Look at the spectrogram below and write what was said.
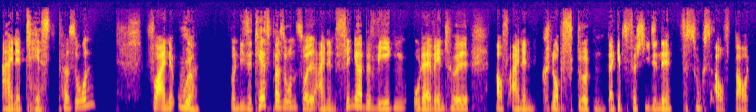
eine Testperson vor eine Uhr. Und diese Testperson soll einen Finger bewegen oder eventuell auf einen Knopf drücken. Da gibt es verschiedene Versuchsaufbauten.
